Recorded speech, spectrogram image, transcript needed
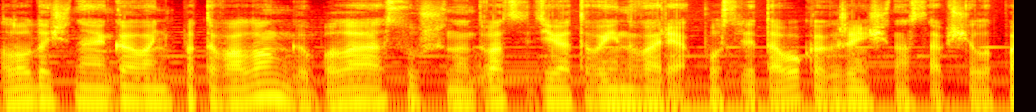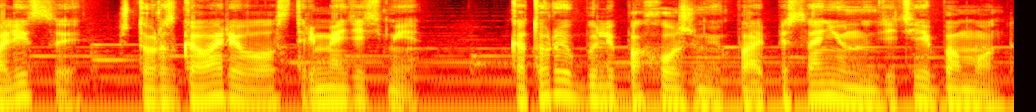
Лодочная гавань Патавалонга была осушена 29 января после того, как женщина сообщила полиции, что разговаривала с тремя детьми, которые были похожими по описанию на детей Бамонт,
